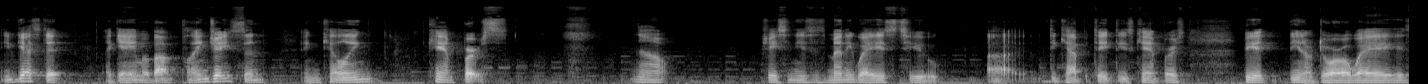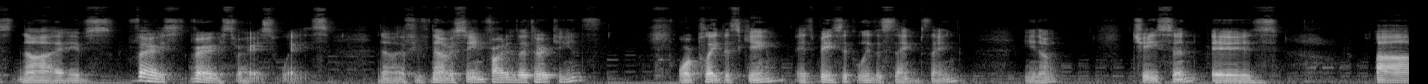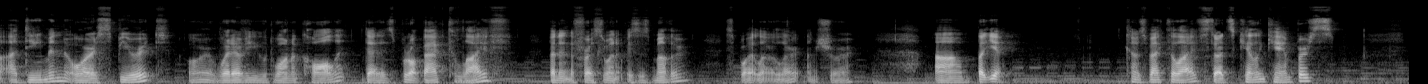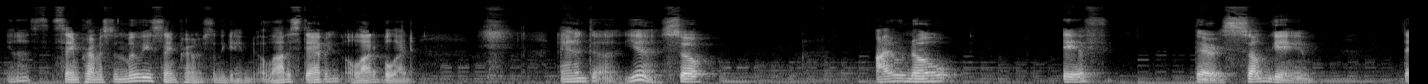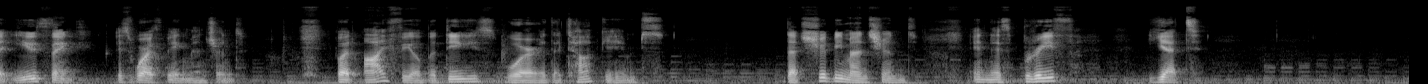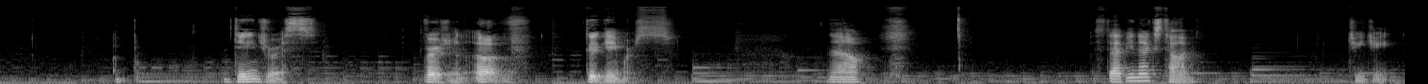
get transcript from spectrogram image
you guessed it, a game about playing Jason and killing campers. Now, Jason uses many ways to uh, decapitate these campers, be it you know doorways, knives, various, various, various ways. Now, if you've never seen Friday the Thirteenth or played this game, it's basically the same thing. You know, Jason is uh, a demon or a spirit or whatever you would want to call it, that is brought back to life. But in the first one, it was his mother. Spoiler alert, I'm sure. Um, but yeah, comes back to life, starts killing campers. You know, same premise in the movie, same premise in the game. A lot of stabbing, a lot of blood. And uh, yeah, so I don't know if there is some game that you think is worth being mentioned but I feel that these were the top games that should be mentioned in this brief yet dangerous version of Good Gamers. Now, stab you next time. GG.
